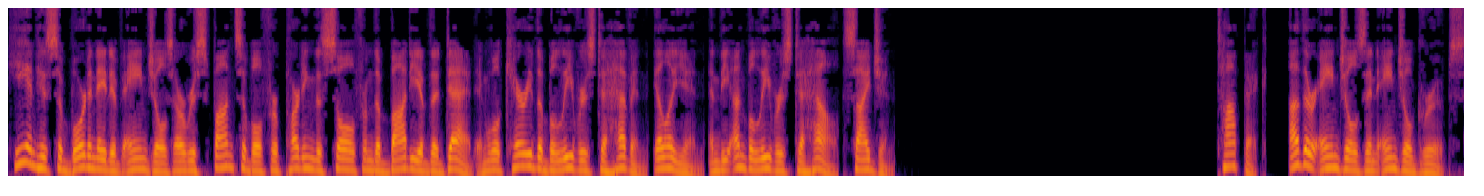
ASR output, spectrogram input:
He and his subordinative angels are responsible for parting the soul from the body of the dead and will carry the believers to heaven and the unbelievers to hell Other angels and angel groups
